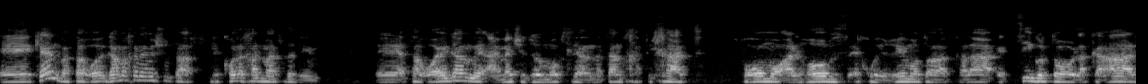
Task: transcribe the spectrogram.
אה, כן, ואתה רואה גם מחנה משותף לכל אחד מהצדדים. אה, אתה רואה גם, האמת שג'ון מוקסלי נתן חתיכת פרומו על הובס, איך הוא הרים אותו על ההתחלה, הציג אותו לקהל,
